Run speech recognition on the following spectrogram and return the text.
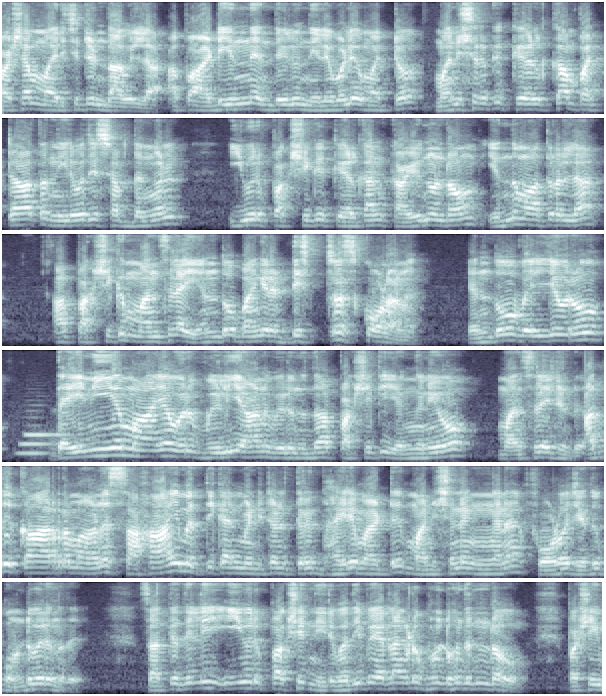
പക്ഷെ മരിച്ചിട്ടുണ്ടാവില്ല. അപ്പൊ അടിയിൽ നിന്ന് എന്തെങ്കിലും നിലവിളിയോ മറ്റോ മനുഷ്യർക്ക് കേൾക്കാൻ പറ്റാത്ത നിരവധി ശബ്ദങ്ങൾ ഈ ഒരു പക്ഷിക്ക് കേൾക്കാൻ കഴിയുന്നുണ്ടാവും. എന്ന് മാത്രമല്ല ആ പക്ഷിക്ക് മനസ്സിലായി. എന്തോ ഭയങ്കര ഡിസ്ട്രസ് കോളാണ് എന്തോ വലിയൊരു ദയനീയമായ ഒരു വിളിയാണ് വരുന്നത് ആ പക്ഷിക്ക് എങ്ങനെയോ മനസ്സിലായിട്ടുണ്ട്. അത് കാരണമാണ് സഹായം എത്തിക്കാൻ വേണ്ടിയിട്ടാണ് ഇത്രയും ധൈര്യമായിട്ട് മനുഷ്യനെ എങ്ങനെ ഫോളോ ചെയ്ത് കൊണ്ടുവരുന്നത്. സത്യത്തിൽ ഈ ഒരു പക്ഷി നിരവധി പേരെ അങ്ങോട്ട് കൊണ്ടുവന്നിട്ടുണ്ടാവും. പക്ഷെ ഈ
